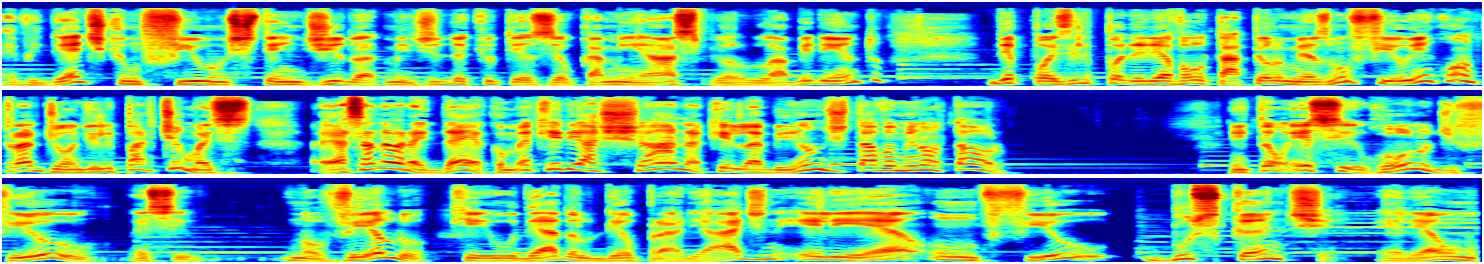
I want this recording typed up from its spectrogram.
É evidente que um fio estendido à medida que o Teseu caminhasse pelo labirinto depois ele poderia voltar pelo mesmo fio e encontrar de onde ele partiu. Mas essa não era a ideia. Como é que ele ia achar naquele labirinto onde estava o Minotauro? Então, esse rolo de fio, esse novelo que o Dédalo deu para Ariadne, ele é um fio buscante, ele é um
